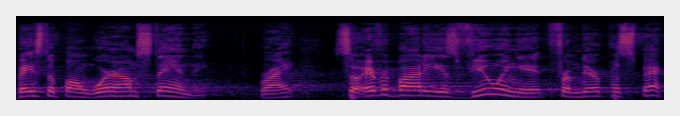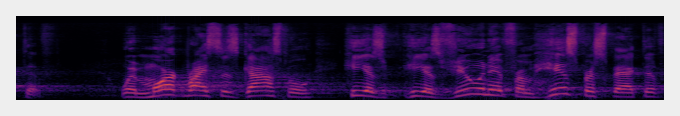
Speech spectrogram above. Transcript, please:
based upon where I'm standing, right? So everybody is viewing it from their perspective. When Mark writes his gospel, he is, he is viewing it from his perspective,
